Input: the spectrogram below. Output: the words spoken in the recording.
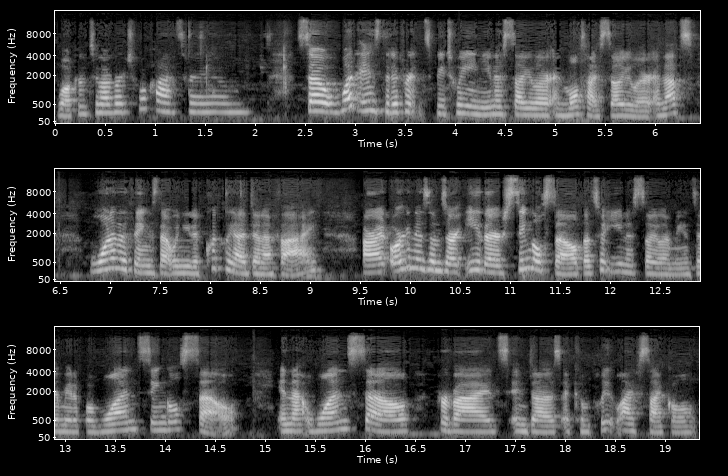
Welcome to my virtual classroom. So what is the difference between unicellular and multicellular? And that's one of the things that we need to quickly identify. All right, organisms are either single cell, that's what unicellular means. They're made up of one single cell. And that one cell provides and does a complete life cycle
